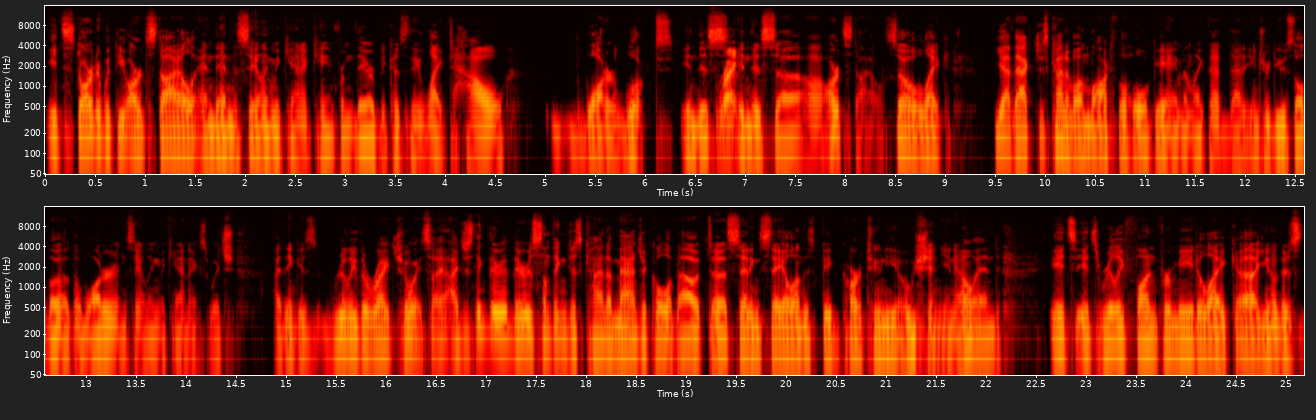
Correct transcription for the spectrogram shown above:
it started with the art style and then the sailing mechanic came from there because they liked how water looked in this right. in this uh, uh, art style. So like yeah, that just kind of unlocked the whole game and like that that introduced all the the water and sailing mechanics which I think is really the right choice. I, I just think there there is something just kind of magical about uh, setting sail on this big cartoony ocean, you know, and it's it's really fun for me to like uh, you know there's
